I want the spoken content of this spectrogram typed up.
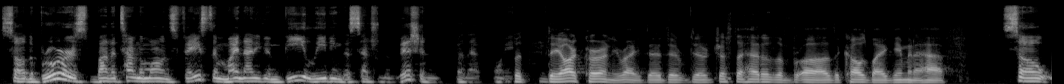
So the Brewers, by the time the Marlins face them, might not even be leading the Central Division by that point. But they are currently right. They're they're, they're just ahead of the uh, the Cubs by a game and a half. So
